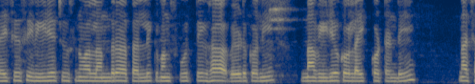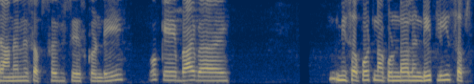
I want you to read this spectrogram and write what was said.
దయచేసి ఈ వీడియో చూసిన వాళ్ళందరూ ఆ తల్లికి మనస్ఫూర్తిగా వేడుకొని నా వీడియోకి లైక్ కొట్టండి. నా ఛానల్ని సబ్స్క్రైబ్ చేసుకోండి. Okay bye bye. మీ సపోర్ట్ నాకు ఉండాలండి. ప్లీజ్ సబ్స్క్రైబ్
